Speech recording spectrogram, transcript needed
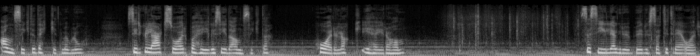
Ansiktet dekket med blod. Sirkulært sår på høyre side av ansiktet. Hårelokk i høyre hånd. Cecilia Gruber, 73 år.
